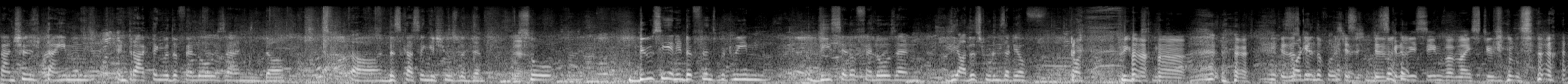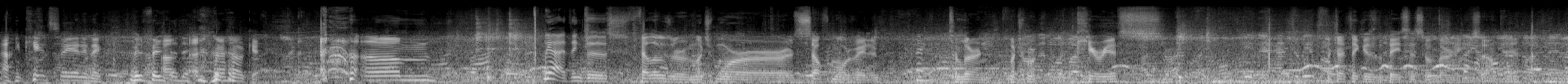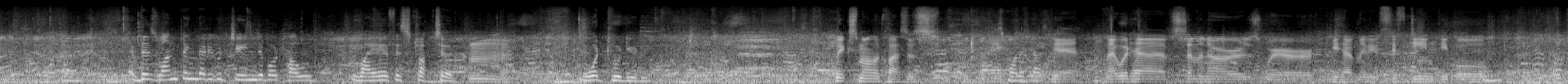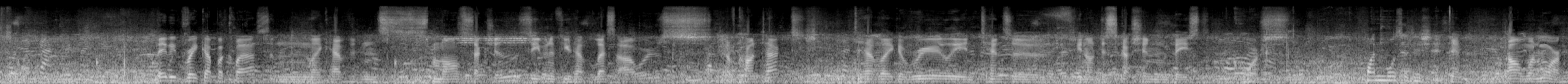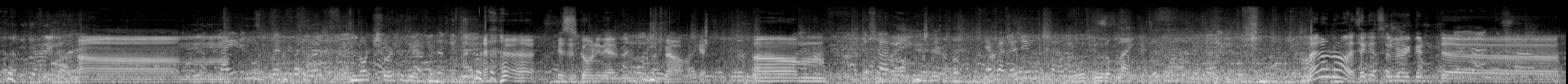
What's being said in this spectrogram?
substantial time interacting with the fellows and uh, uh, discussing issues with them. Yeah. So, do you see any difference between these set of fellows and the other students that you have taught previously? is this gonna, is, is this gonna be seen by my students? I can't say anything. We'll filter Uh, okay. um, yeah, I think the fellows are much more self-motivated to learn, much more curious, which I think is the basis of learning. So, yeah. If there's one thing that you could change about how YF is structured, Hmm. what would you do? Make smaller classes. Smaller classes? Yeah, I would have seminars where you have maybe 15 people. Maybe break up a class and like have it in small sections, even if you have less hours of contact, to have like a really intensive, you know, discussion-based course. One more suggestion. Yeah. Oh, one more. Um, Not sure to the admin. is this going to the admin? No. Okay. Um, I don't know. I think it's a very good, uh,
